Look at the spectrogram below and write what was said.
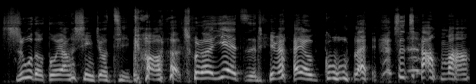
植物的多样性就提高了。除了叶子里面还有菇类，是这样吗？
